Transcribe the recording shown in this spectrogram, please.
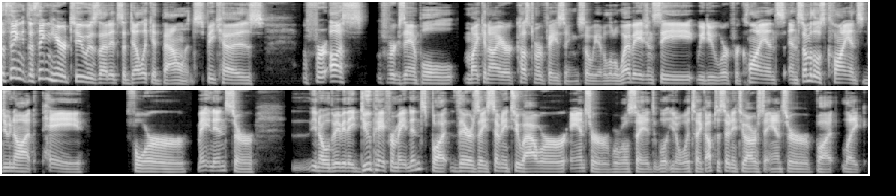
The thing the thing here too is that it's a delicate balance because for us for example, Mike and I are customer facing. So we have a little web agency, we do work for clients, and some of those clients do not pay for maintenance or you know, maybe they do pay for maintenance, but there's a 72 hour answer where we'll say, well, you know, we'll take up to 72 hours to answer, but like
